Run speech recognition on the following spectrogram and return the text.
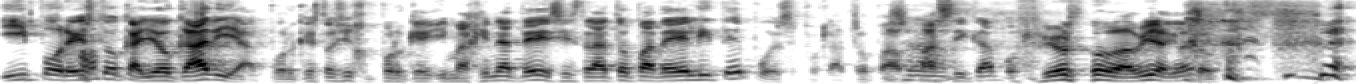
Y por esto cayó Cadia, porque estos hijos, porque imagínate, si está la tropa de élite, pues, pues la tropa O sea- básica, pues peor todavía, claro.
